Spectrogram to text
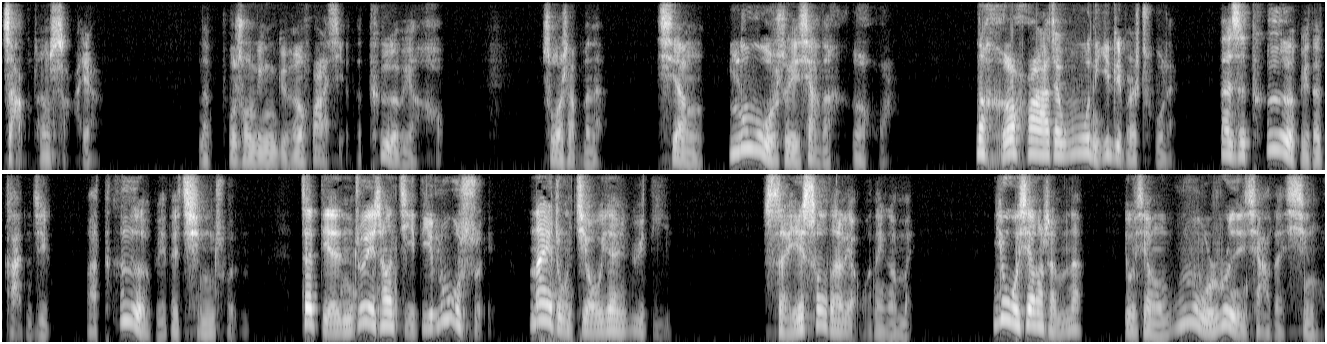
长成啥样？那蒲松龄原话写的特别好，说什么呢？像露水下的荷花。那荷花在污泥里边出来，但是特别的干净啊，特别的清纯。再点缀上几滴露水，那种娇艳欲滴，谁受得了？那个美，又像什么呢？又像雾润下的杏花。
